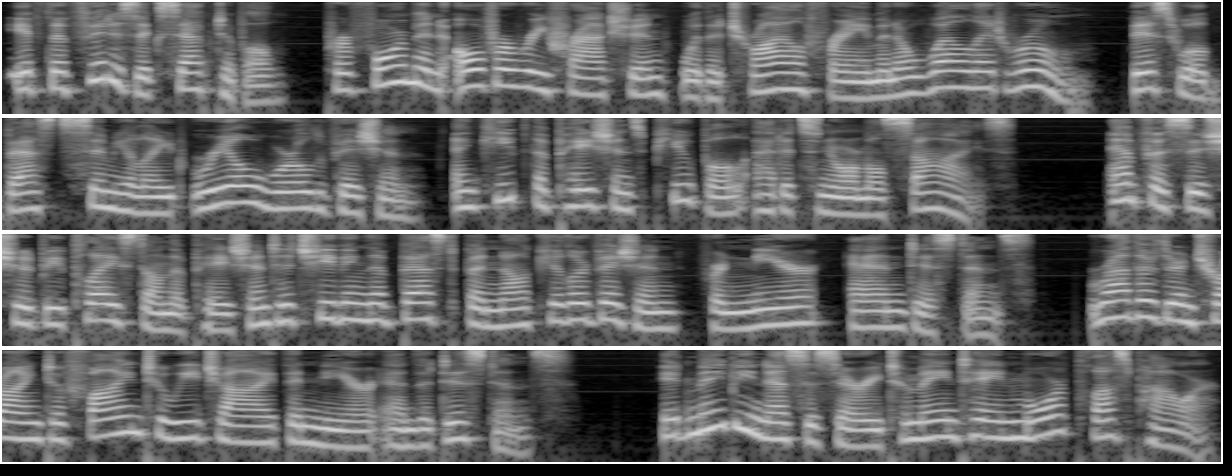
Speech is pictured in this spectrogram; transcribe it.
If the fit is acceptable, perform an over-refraction with a trial frame in a well-lit room. This will best simulate real-world vision and keep the patient's pupil at its normal size. Emphasis should be placed on the patient achieving the best binocular vision for near and distance, rather than trying to find to each eye the near and the distance. It may be necessary to maintain more plus power,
